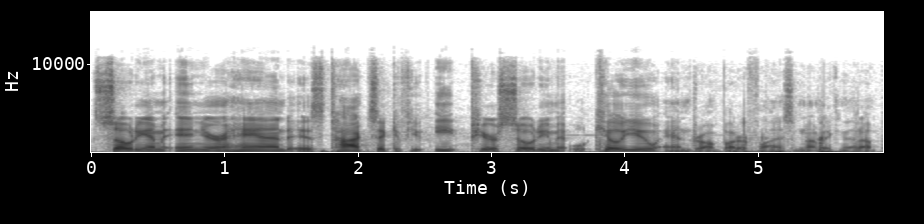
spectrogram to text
Sodium in your hand is toxic. If you eat pure sodium, it will kill you and draw butterflies. I'm not making that up.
